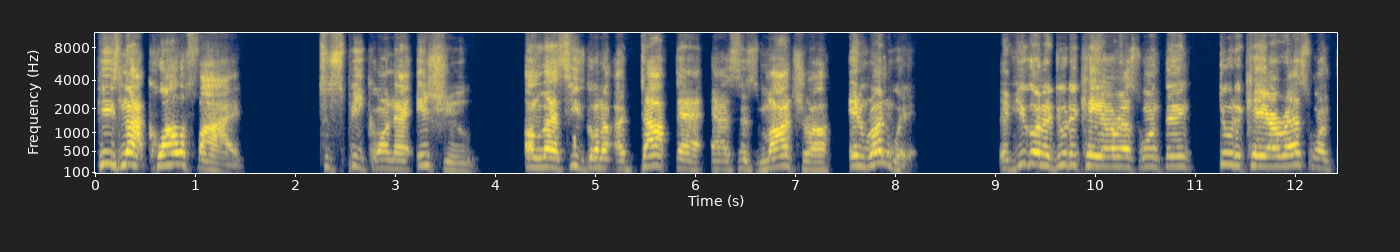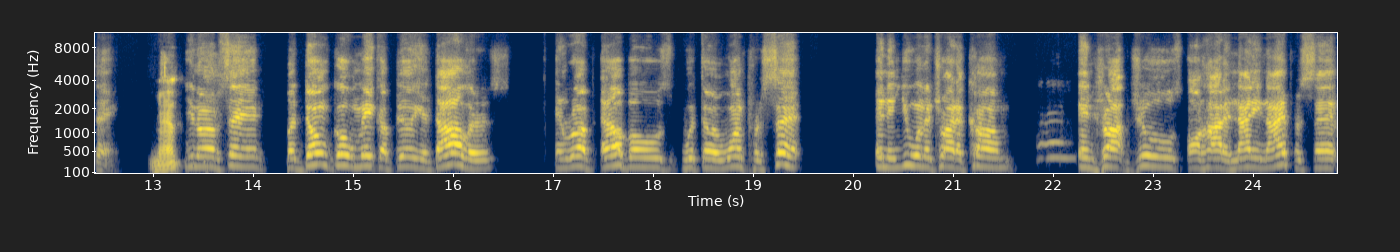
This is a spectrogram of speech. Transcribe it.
he's not qualified to speak on that issue unless he's going to adopt that as his mantra and run with it. If you're going to do the KRS one thing, do the KRS one thing. Yep. You know what I'm saying? But don't go make a billion dollars and rub elbows with the 1%, and then you want to try to come and drop jewels on how to 99%,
